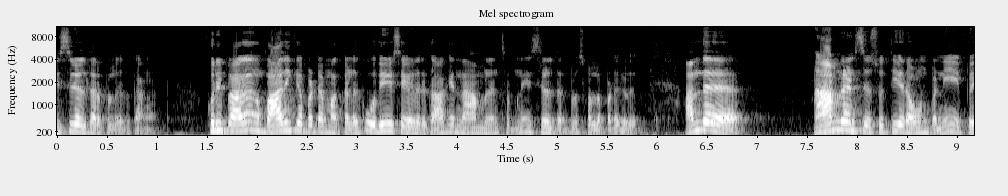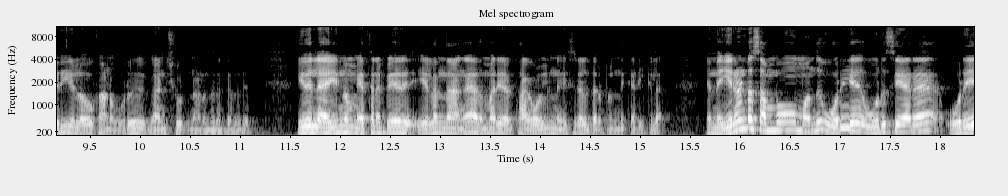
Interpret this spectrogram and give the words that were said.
இஸ்ரேல் தரப்பில் இருக்காங்க. குறிப்பாக பாதிக்கப்பட்ட மக்களுக்கு உதவி செய்வதற்காக இந்த ஆம்புலன்ஸ் அப்படின்னு இஸ்ரேல் தரப்பில் சொல்லப்படுகிறது. அந்த ஆம்புலன்ஸை சுற்றி ரவுண்ட் பண்ணி பெரிய அளவுக்கான ஒரு கன் ஷூட் நடந்திருக்கிறது. இதில் இன்னும் எத்தனை பேர் இழந்தாங்க அது மாதிரி தகவல் இன்னும் இஸ்ரேல் தரப்புலேருந்து கிடைக்கல. இந்த இரண்டு சம்பவம் வந்து ஒரே ஒரு சேர ஒரே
